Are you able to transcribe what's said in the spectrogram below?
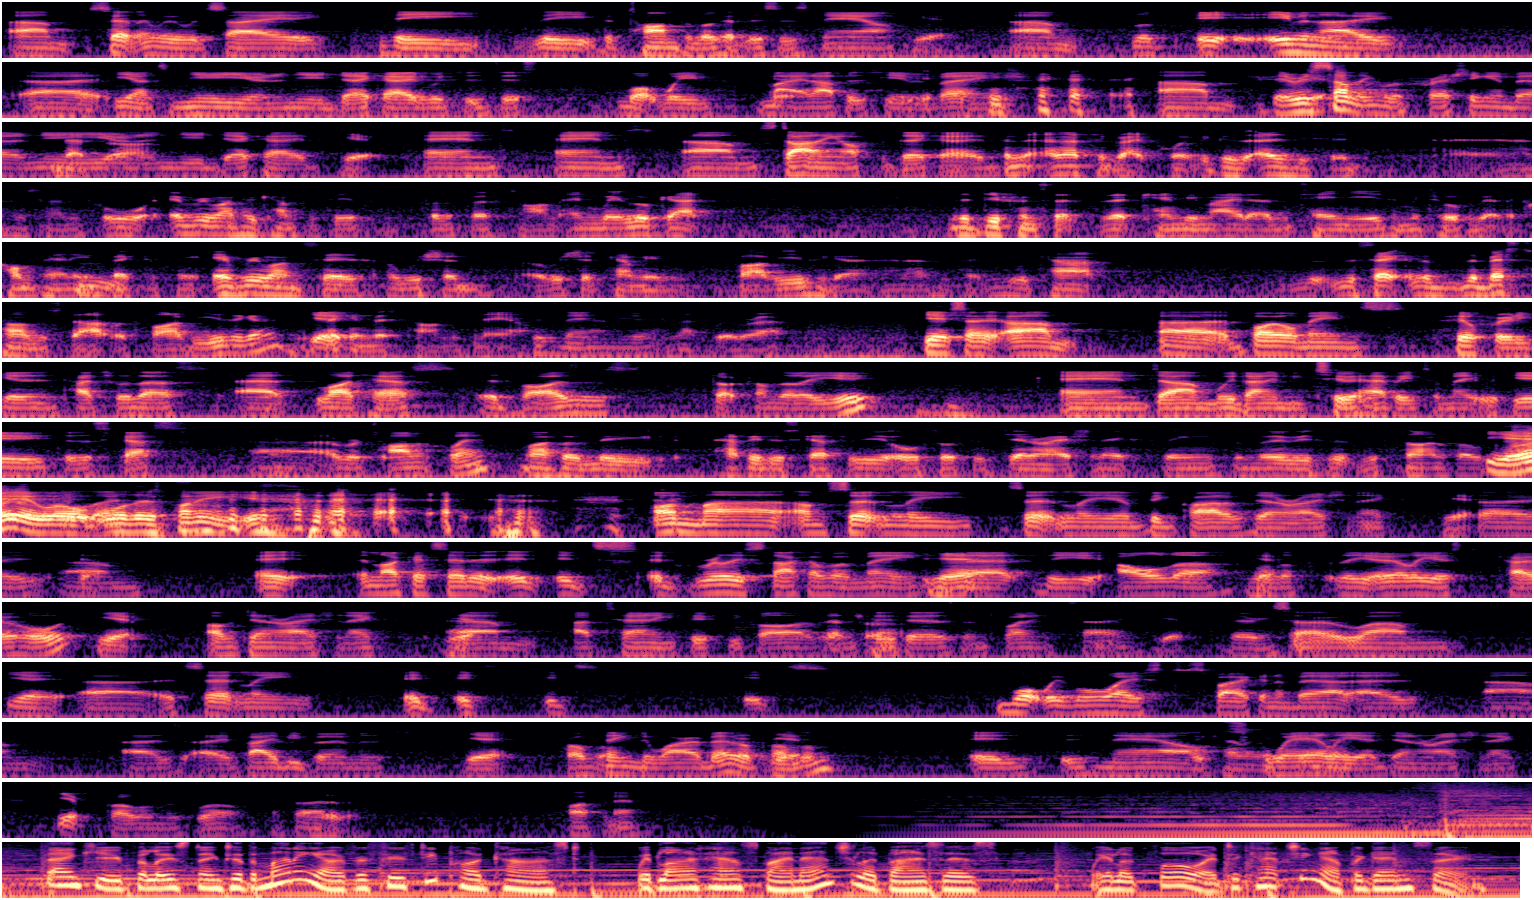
Um, certainly, we would say the, the the time to look at this is now. yeah, Um, look, e- even though uh, yeah, it's a new year and a new decade, which is just what we've made up as human beings. Um, there is Yeah. something refreshing about a new That's year right. and a new decade, yeah. and and um, starting off the decade. And, and that's a great point because, as you said, and as I was saying before, everyone who comes to see it for the first time, and we look at the difference that, that can be made over 10 years, and we talk about the compounding Mm. effect of things, everyone says, I wish I'd, I wish I'd come in five years ago. And as we said, we can't. The, the, sec, the, the best time to start was five years ago. The Yeah. second best time is now. Is now, yeah. And that's where we're at. Yeah, so um, uh, by all means, feel free to get in touch with us at lighthouseadvisers.com.au. And um, we'd only be too happy to meet with you to discuss uh, a retirement plan. Michael would be happy to discuss with you all sorts of Generation X things, the movies that the Seinfeld. Yeah, well, well, there's plenty. Yeah. I'm, uh, I'm certainly, certainly a big part of Generation X. Yeah. So, Yeah. um, it, and like I said, it, it, it's it really stuck up on me Yeah. that the older Yeah. or the, the earliest cohort yeah, of Generation X Yeah. um, are turning 55 That's in right. 2020. So, yeah, very so um, yeah, uh, it's certainly it, it's it's it's what we've always spoken about as um, as a baby boomers yeah, problem. thing to worry about or problem is is now Becoming a squarely a Generation X Yep. problem as well. Absolutely. So, bye for now. Thank you for listening to the Money Over 50 podcast with Lighthouse Financial Advisers. We look forward to catching up again soon.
